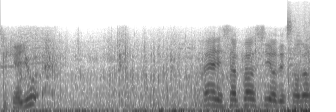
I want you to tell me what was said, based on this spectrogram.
Petit caillou. Elle est sympa aussi en descendant.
